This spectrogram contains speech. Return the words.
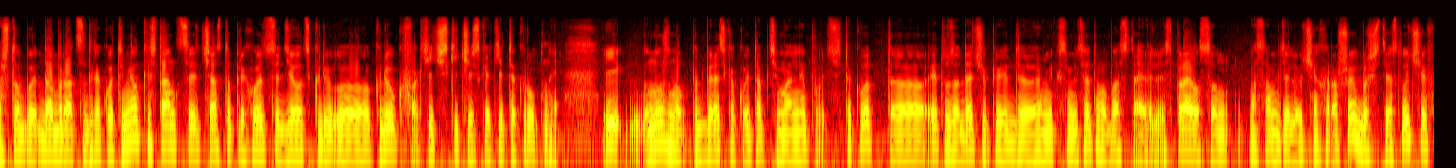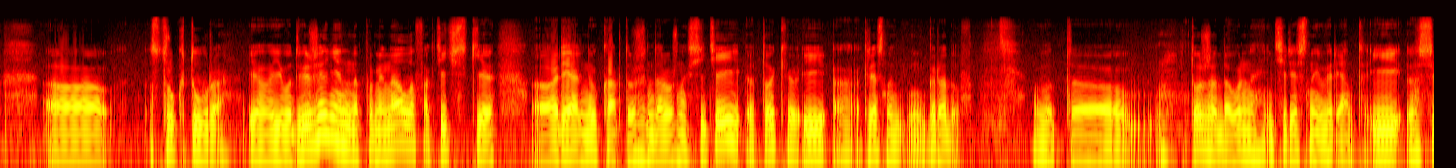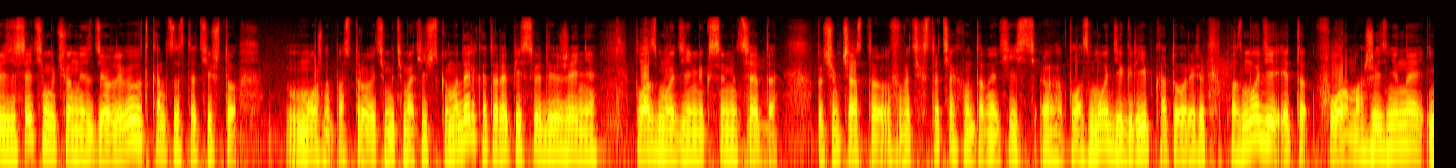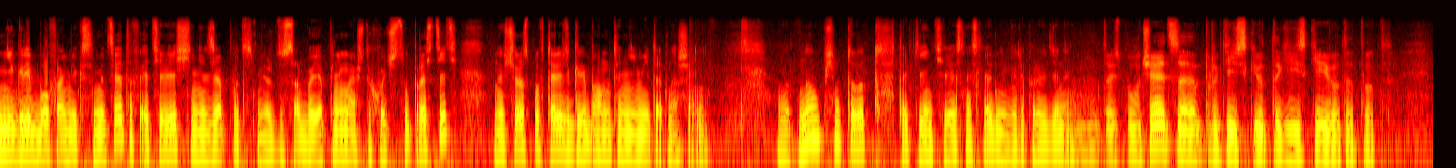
чтобы добраться до какой-то мелкой станции, часто приходится делать крю- э, крюк фактически через какие-то крупные. И нужно подбирать какой-то оптимальный путь. Так вот, э, эту задачу перед э, миксомицетом и поставили. Справился он, на самом деле, очень хорошо. И в большинстве случаев э, структура э, его движения напоминала фактически э, реальную карту железнодорожных сетей э, Токио и окрестных городов. Вот, э, тоже довольно интересный вариант. И в связи с этим ученые сделали вывод в конце статьи, что можно построить математическую модель, которая описывает движение плазмодии миксомицета. Причем часто в этих статьях в интернете есть э, плазмодий, гриб, который... Плазмодий — это форма жизненная, и не грибов, а миксомицетов. Эти вещи нельзя путать между собой. Я понимаю, что хочется упростить, но еще раз повторюсь, к грибам это не имеет отношения. Вот. Ну, в общем-то, вот такие интересные исследования были проведены. То есть получается практически вот токийский вот этот вот,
